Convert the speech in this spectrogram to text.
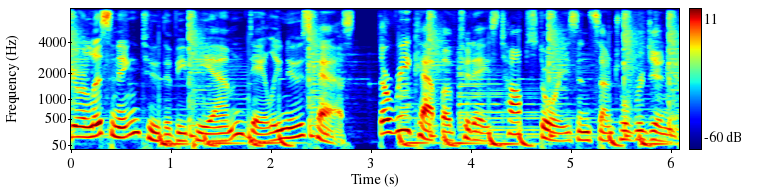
You're listening to the VPM Daily Newscast, the recap of today's top stories in Central Virginia.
